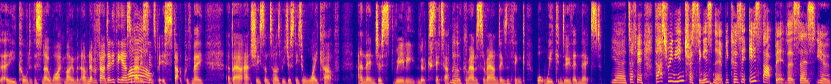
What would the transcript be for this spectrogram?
That he called it the Snow White moment. I've never found anything else about it since, but it's stuck with me about actually sometimes we just need to wake up and then just really look, sit up and look around the surroundings and think what we can do then next. Yeah, definitely. That's really interesting, isn't it? Because it is that bit that says, you know,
